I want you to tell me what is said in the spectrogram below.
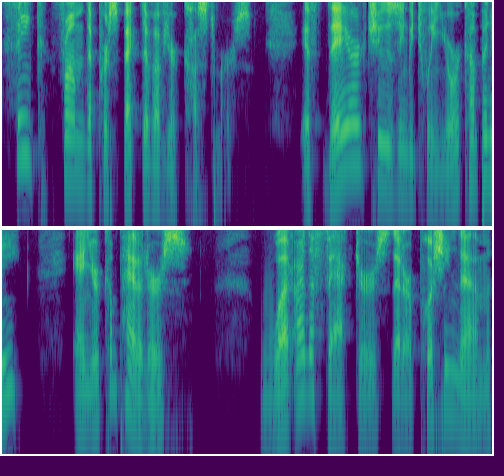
Think from the perspective of your customers. If they're choosing between your company and your competitors, what are the factors that are pushing them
